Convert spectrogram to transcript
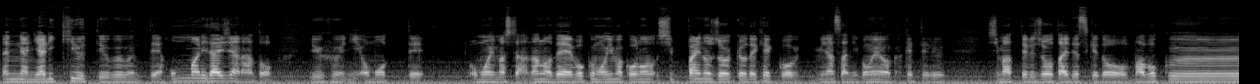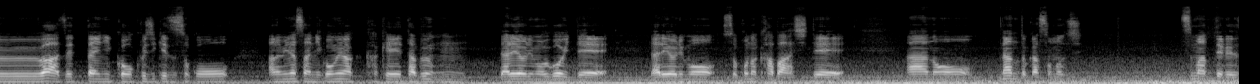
何々やりきるっていう部分って、ほんまに大事やな、というふうに思って、思いました。なので、僕も今この失敗の状況で結構皆さんにご迷惑かけてる、しまってる状態ですけど、まあ僕は絶対にこう、くじけずそこを、あの皆さんにご迷惑かけた分、誰よりも動いて、誰よりもそこのカバーして、あの、なんとかその、詰まってる、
